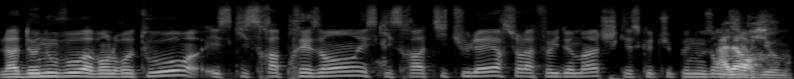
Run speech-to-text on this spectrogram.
Là, de nouveau, avant le retour, est-ce qu'il sera présent? Est-ce qu'il sera titulaire sur la feuille de match? Qu'est-ce que tu peux nous en dire, Guillaume?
